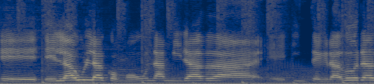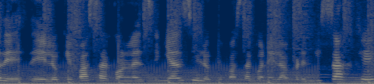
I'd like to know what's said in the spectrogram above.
eh, el aula como una mirada eh, integradora desde lo que pasa con la enseñanza y lo que pasa con el aprendizaje.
